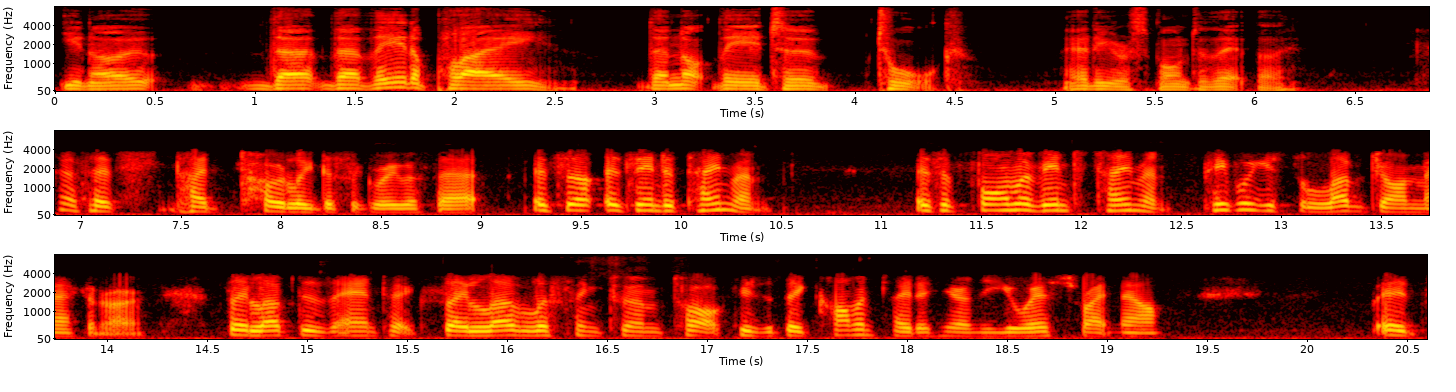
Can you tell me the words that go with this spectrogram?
You know, they're, they're there to play, they're not there to talk. How do you respond to that though? That's, I totally disagree with that. It's a, it's entertainment. It's a form of entertainment. People used to love John McEnroe. They loved his antics. They love listening to him talk. He's a big commentator here in the U.S. right now. It's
